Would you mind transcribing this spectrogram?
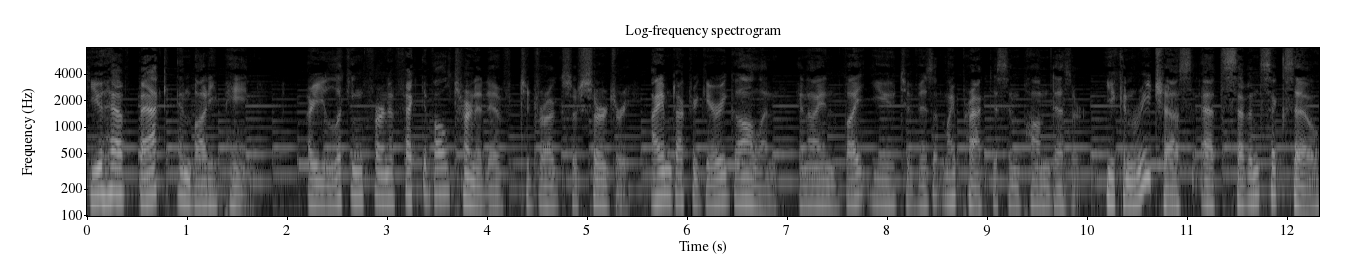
Do you have back and body pain? Are you looking for an effective alternative to drugs or surgery? I am Dr. Gary Gollin, and I invite you to visit my practice in Palm Desert. You can reach us at 760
